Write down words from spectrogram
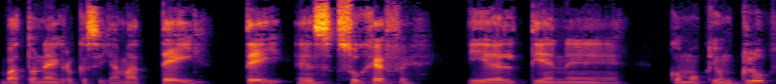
vato negro que se llama Tay. Tay es su jefe y él tiene como que un club,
